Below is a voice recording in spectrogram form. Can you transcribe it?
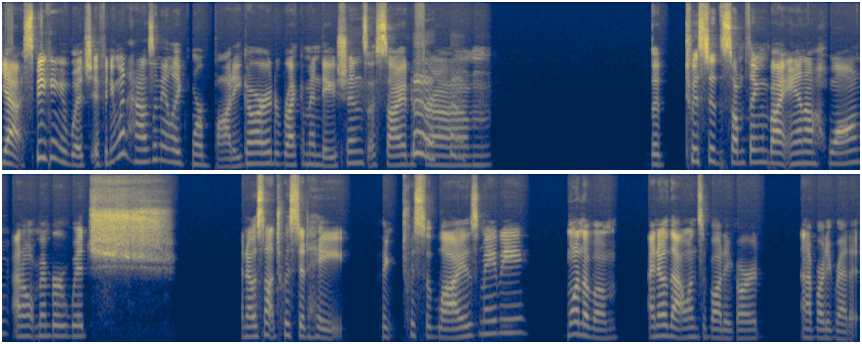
Yeah, speaking of which, if anyone has any like more bodyguard recommendations aside from the Twisted Something by Ana Huang, I don't remember which I know it's not Twisted Hate. I think Twisted Lies maybe. One of them. I know that one's a bodyguard and I've already read it.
